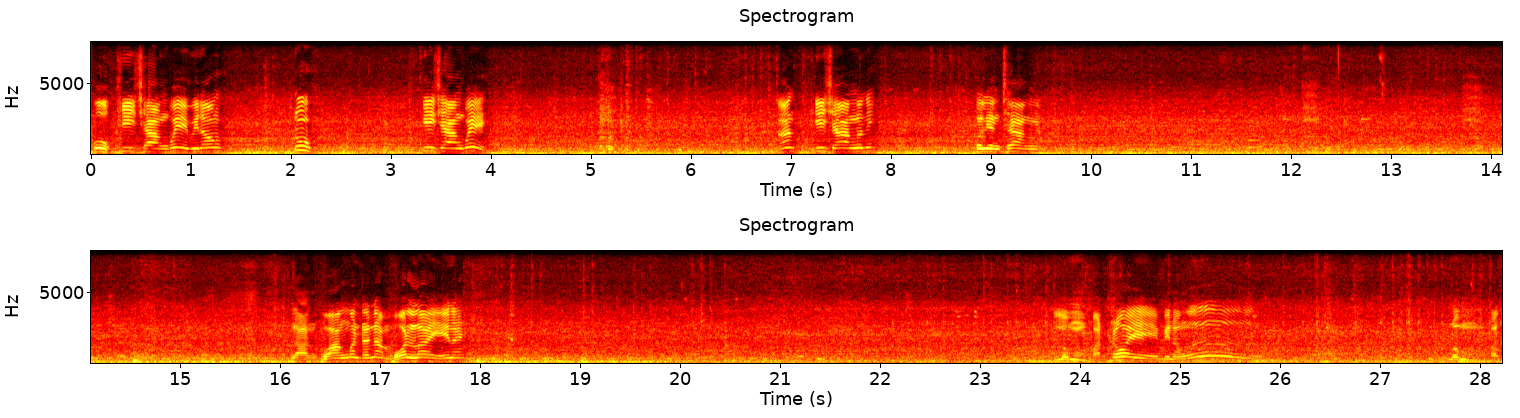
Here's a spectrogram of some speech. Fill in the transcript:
โอ้ขี้ช้างเว้ยพี่น้องนู่ขี้ช้างเว้ยอันขี้ช้างแล้วนี่ก็เลี้ยงช้างนะลานกว้างมันจะน้ำบอลไล่ไงนะลมปัดร้อยพี่น้องเออ ลมปัด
